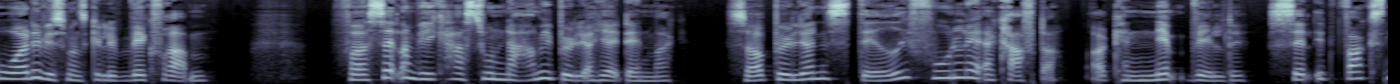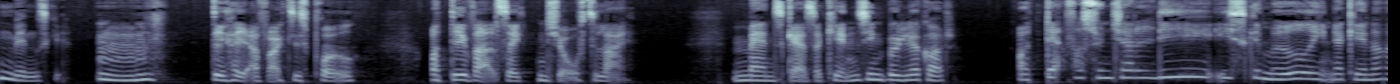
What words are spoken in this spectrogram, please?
hurtig, hvis man skal løbe væk fra dem. For selvom vi ikke har tsunamibølger her i Danmark, så er bølgerne stadig fulde af kræfter og kan nemt vælte selv et voksen menneske. Mm, det har jeg faktisk prøvet. Og det var altså ikke den sjoveste leg. Man skal altså kende sine bølger godt. Og derfor synes jeg lige, I skal møde en, jeg kender.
